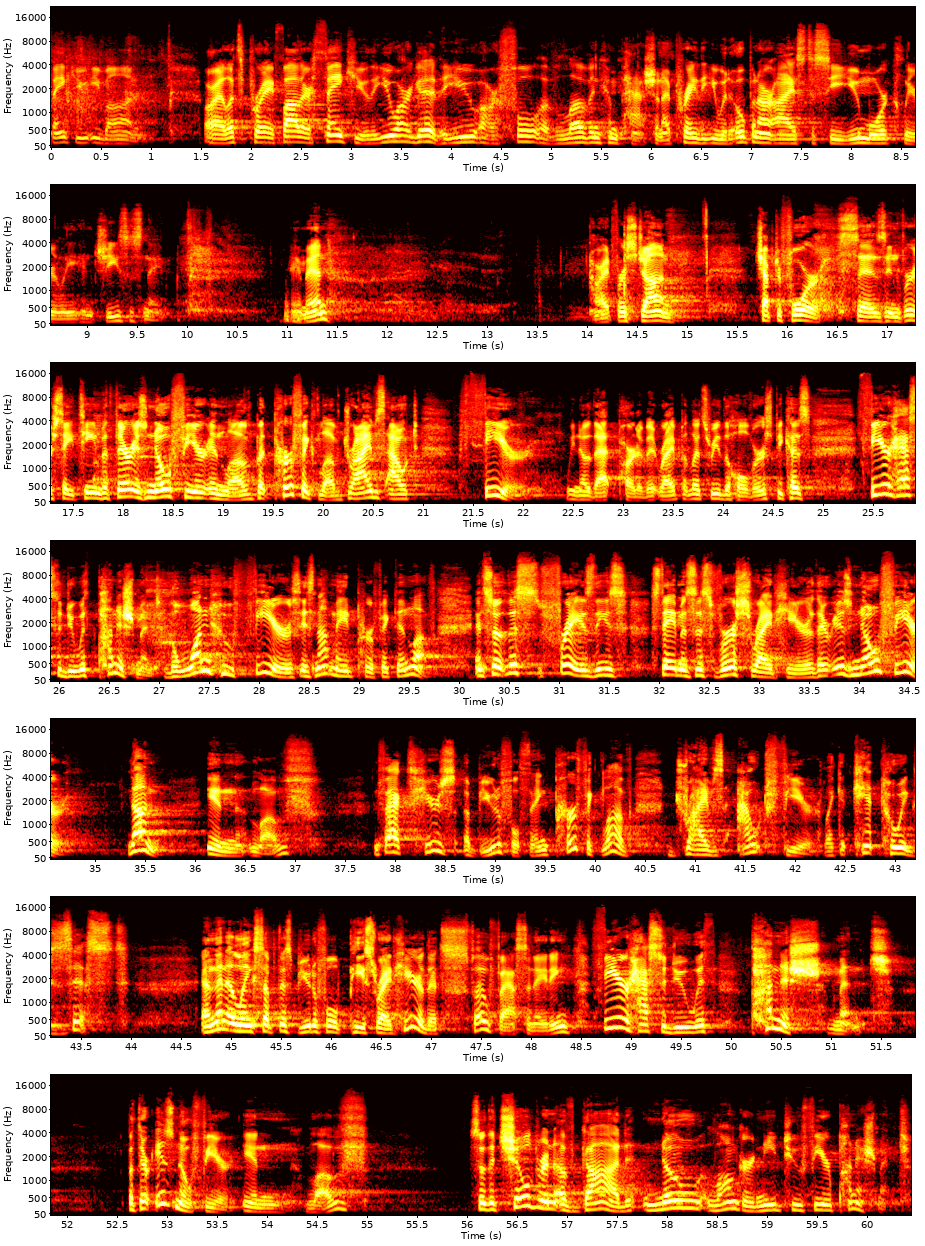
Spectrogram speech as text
Thank you, Yvonne. All right, let's pray. Father, thank you that you are good, that you are full of love and compassion. I pray that you would open our eyes to see you more clearly. In Jesus' name. Amen. All right, First John chapter 4 says in verse 18, But there is no fear in love, but perfect love drives out fear. We know that part of it, right? But let's read the whole verse because Fear has to do with punishment. The one who fears is not made perfect in love. And so, this phrase, these statements, this verse right here, there is no fear, none in love. In fact, here's a beautiful thing perfect love drives out fear, like it can't coexist. And then it links up this beautiful piece right here that's so fascinating. Fear has to do with punishment. But there is no fear in love. So the children of God no longer need to fear punishment.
